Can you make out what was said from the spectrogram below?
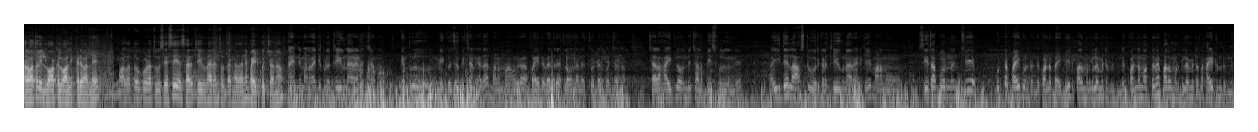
తర్వాత వీళ్ళు లోకల్ వాళ్ళు ఇక్కడే వాళ్ళే. వాళ్ళతో కూడా చూసేసి సరే త్రిగునారాయణ చూద్దాం కదా అని బయటకు వచ్చాను. అండి మనమైతే ఇప్పుడు త్రిగునారాయణ వచ్చాము. టెంపుల్ మీకు చూపించాను కదా మనం మామూలుగా బయట వెదర్ ఎట్లా ఉందనేది చూడడానికి వచ్చాను. చాలా హైట్లో ఉంది చాలా పీస్ఫుల్గా ఉంది. ఇదే లాస్ట్ ఊరు ఇక్కడ త్రిగునారాయణకి మనము సీతాపూర్ నుంచి గుట్ట పైకి ఉంటుంది కొండ పైకి. ఇది పదమూడు కిలోమీటర్లు ఉంటుంది. కొండ మొత్తమే పదమూడు కిలోమీటర్ల హైట్ ఉంటుంది.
